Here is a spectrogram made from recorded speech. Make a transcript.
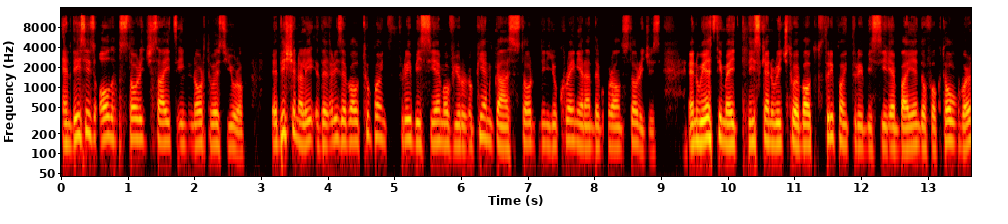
And this is all storage sites in Northwest Europe. Additionally, there is about 2.3 BCM of European gas stored in Ukrainian underground storages, and we estimate this can reach to about 3.3 BCM by end of October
